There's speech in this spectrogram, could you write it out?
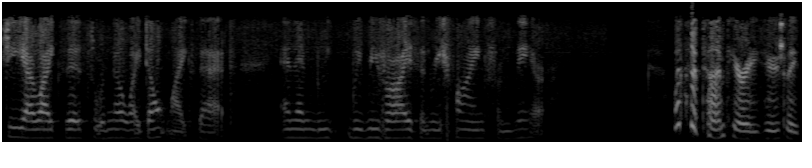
gee, I like this, or no, I don't like that. And then we, we revise and refine from there. What's the time period usually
